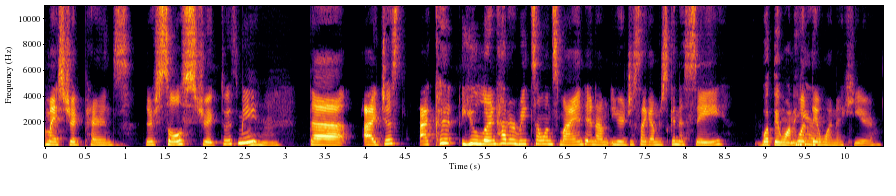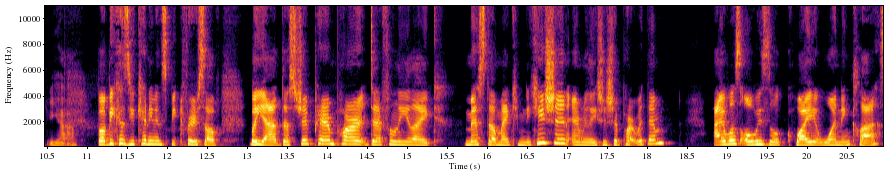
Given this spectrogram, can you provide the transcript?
my strict parents. They're so strict with me Mhm. that I just I could you learn how to read someone's mind and I'm you're just like I'm just gonna say What they want to what hear. they want to hear. Yeah. But because you can't even speak for yourself. But yeah, the strict parent part definitely like messed up my communication and relationship part with them. I was always the quiet one in class.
